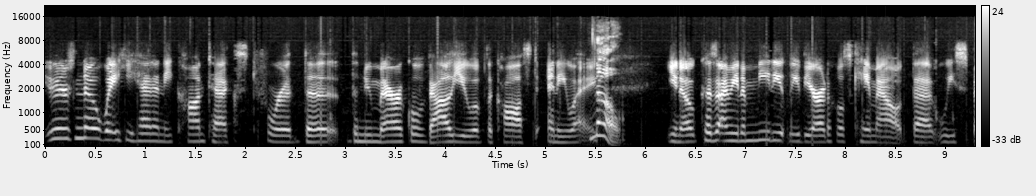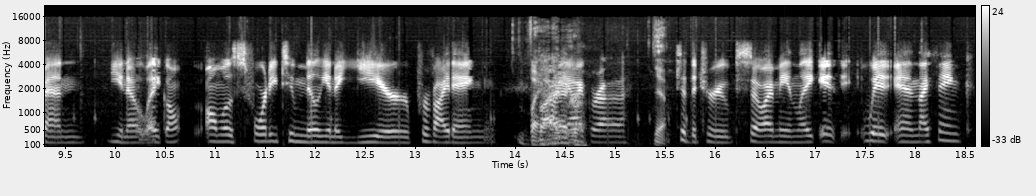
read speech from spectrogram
There's no way he had any context for the the numerical value of the cost anyway. No, You know, because I mean, immediately the articles came out that we spend, you know, like almost 42 million a year providing Viagra. Viagra, Yeah. to the troops. So I mean, like it, it and I think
